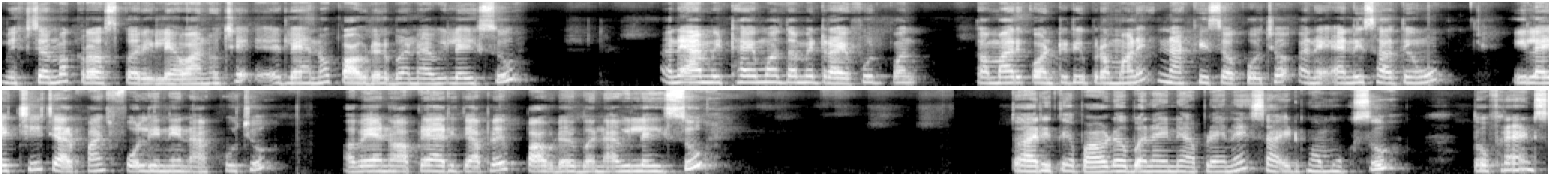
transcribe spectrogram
મિક્સરમાં ક્રશ કરી લેવાનું છે. એટલે એનો પાવડર બનાવી લઈશું. અને આ મીઠાઈમાં તમે ડ્રાયફ્રૂટ પણ તમારી ક્વોન્ટિટી પ્રમાણે નાખી શકો છો. અને એની સાથે હું ઇલાયચી ચાર પાંચ ફોલીને નાખું છું. હવે એનો આપણે આ રીતે આપણે પાવડર બનાવી લઈશું. તો આ રીતે પાવડર બનાવીને આપણે એને સાઈડમાં મૂકશું. તો ફ્રેન્ડ્સ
